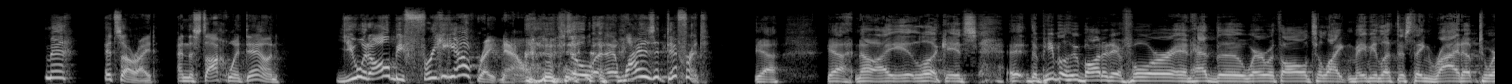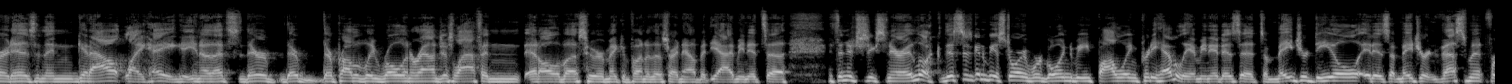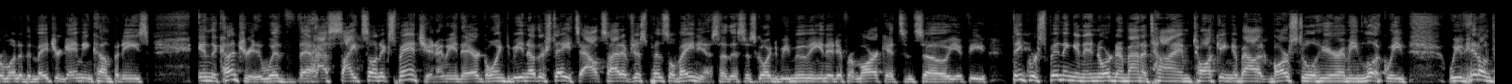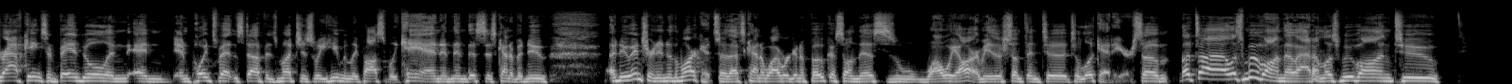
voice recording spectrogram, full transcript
meh, it's all right, and the stock went down, you would all be freaking out right now. So uh, why is it different? Yeah. Yeah, no, I it, look, it's uh, the people who bought it at four and had the wherewithal to like maybe let this thing ride up to where it is and then get out. Like, hey, you know, that's they're they're they're probably rolling around just laughing at all of us who are making fun of this right now. But yeah, I mean, it's a it's an interesting scenario. Look, this is going to be a story we're going to be following pretty heavily. I mean, it is a, it's a major deal. It is a major investment from one of the major gaming companies in the country with that has sights on expansion. I mean, they are going to be in other states outside of just Pennsylvania. So this is going to be moving into different markets. And so if you think we're spending an inordinate amount of time talking about Barstool here, I mean, look, we've we've hit on DraftKings and FanDuel and and and PointsBet and stuff as much as we humanly possibly can. And then this is kind of a new a new entrant into the market. So that's kind of why we're going to focus on this while we are. I mean, there's something to to look at here. So let's uh let's move on though, Adam. Let's move on to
